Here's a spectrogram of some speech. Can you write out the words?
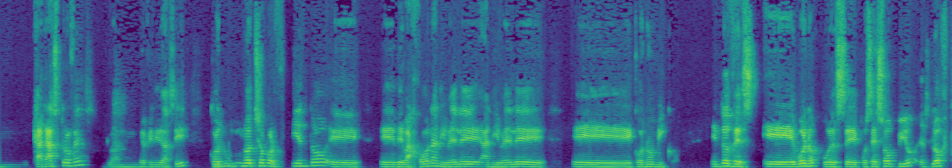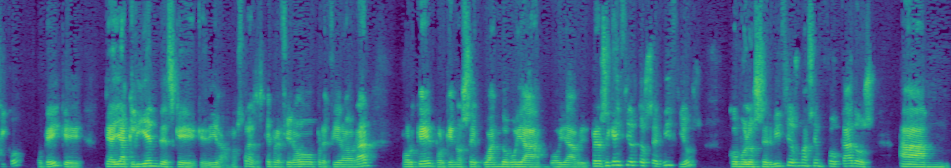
catástrofes, lo han definido así, con un 8% eh, de bajón a nivel, eh, a eh, económico. Entonces, bueno, pues, pues es obvio, es lógico, ¿ok? Que, que haya clientes que, que digan, ostras, es que prefiero, prefiero ahorrar porque, porque no sé cuándo voy a, voy a abrir. Pero sí que hay ciertos servicios, como los servicios más enfocados a mm,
